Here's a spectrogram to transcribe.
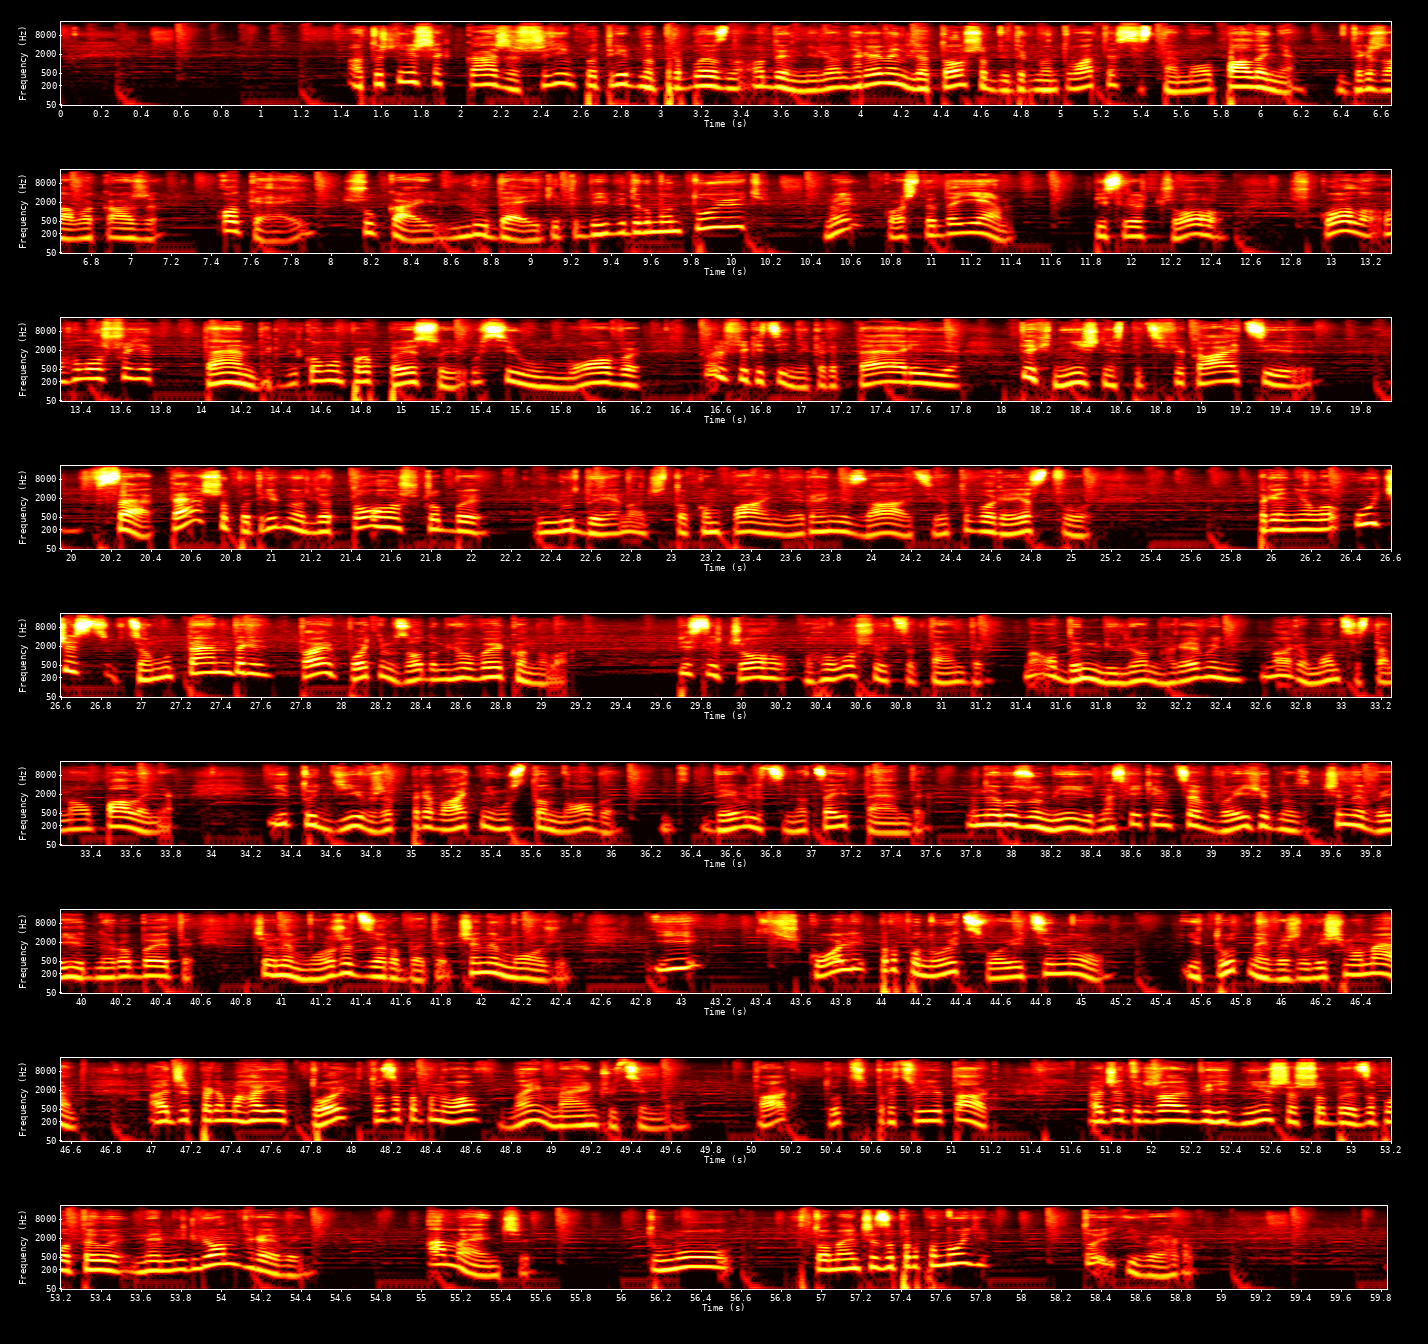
А точніше каже, що їм потрібно приблизно 1 мільйон гривень для того, щоб відремонтувати систему опалення. Держава каже: Окей, шукай людей, які тобі відремонтують, ми кошти даємо. Після чого школа оголошує тендер, в якому прописує усі умови, кваліфікаційні критерії, технічні специфікації, все те, що потрібно для того, щоб людина, чи то компанія, організація, товариство прийняла участь в цьому тендері та й потім згодом його виконала. Після чого оголошується тендер на 1 мільйон гривень на ремонт системи опалення. І тоді вже приватні установи дивляться на цей тендер. Вони розуміють, наскільки їм це вигідно чи не вигідно робити, чи вони можуть заробити, чи не можуть. І школі пропонують свою ціну. І тут найважливіший момент, адже перемагає той, хто запропонував найменшу ціну. Так, тут це працює так. Адже державі вигідніше, щоб заплатили не мільйон гривень, а менше. Тому хто менше запропонує, той і виграв.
